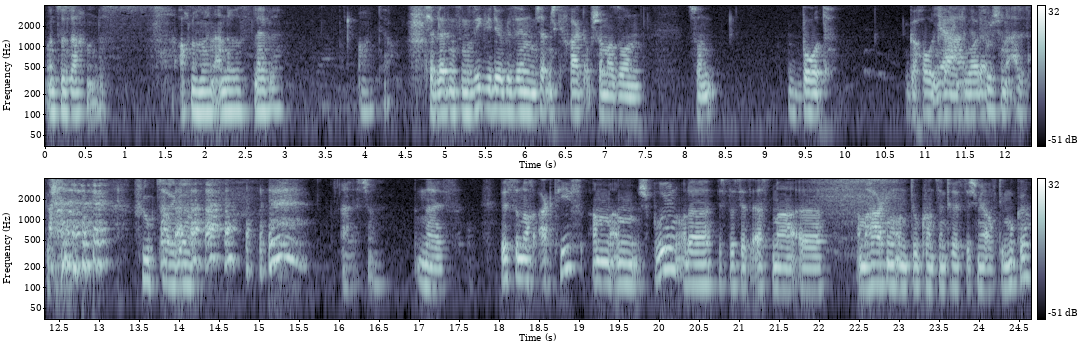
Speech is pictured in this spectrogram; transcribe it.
und so Sachen. Das ist auch nochmal ein anderes Level. Und ja. Ich habe letztens ein Musikvideo gesehen und ich habe mich gefragt, ob schon mal so ein, so ein Boot geholt ja, wurde. Ja, schon alles getan. Flugzeuge. Alles schon. Nice. Bist du noch aktiv am, am Sprühen oder ist das jetzt erstmal äh, am Haken und du konzentrierst dich mehr auf die Mucke?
